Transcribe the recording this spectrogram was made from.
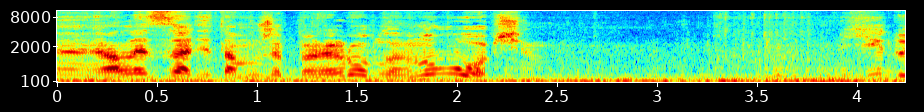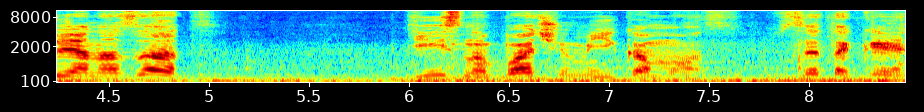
Е, Але ззаді там вже перероблено. Ну, в общем, їду я назад, дійсно бачу мій КАМАЗ. Все-таки,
